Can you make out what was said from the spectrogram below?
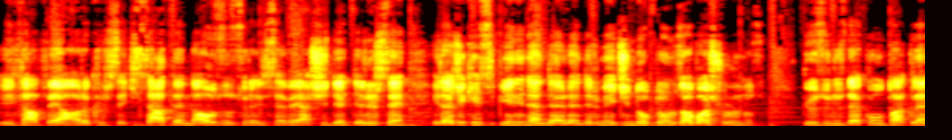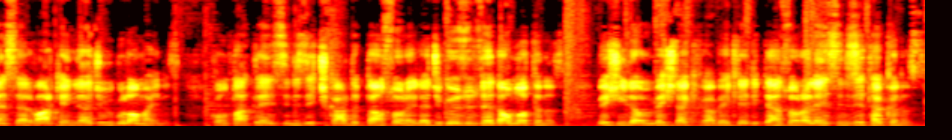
İltihap veya ağrı 48 saatten daha uzun süreliyse veya şiddetlenirse ilacı kesip yeniden değerlendirme için doktorunuza başvurunuz. Gözünüzde kontak lensler varken ilacı uygulamayınız. Kontak lensinizi çıkardıktan sonra ilacı gözünüze damlatınız. 5 ila 15 dakika bekledikten sonra lensinizi takınız.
